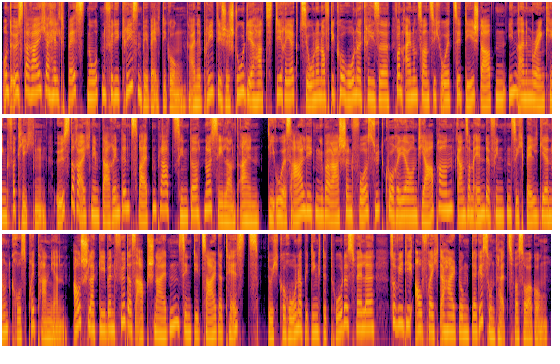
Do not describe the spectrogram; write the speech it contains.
Und Österreich erhält Bestnoten für die Krisenbewältigung. Eine britische Studie hat die Reaktionen auf die Corona-Krise von 21 OECD-Staaten in einem Ranking verglichen. Österreich nimmt darin den zweiten Platz hinter Neuseeland ein. Die USA liegen überraschend vor Südkorea und Japan. Ganz am Ende finden sich Belgien und Großbritannien. Ausschlaggebend für das Abschneiden sind die Zahl der Tests, durch Corona bedingte Todesfälle sowie die Aufrechterhaltung der Gesundheitsversorgung.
